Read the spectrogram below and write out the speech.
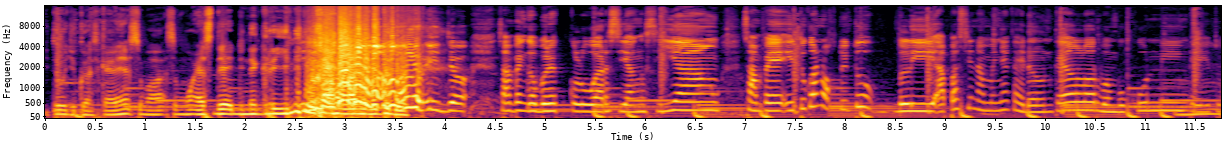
Itu juga kayaknya semua semua SD di negeri ini Iya. gitu kolor hijau. Sampai nggak boleh keluar siang-siang. Sampai itu kan waktu itu beli apa sih namanya kayak daun kelor, bambu kuning kayak gitu.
